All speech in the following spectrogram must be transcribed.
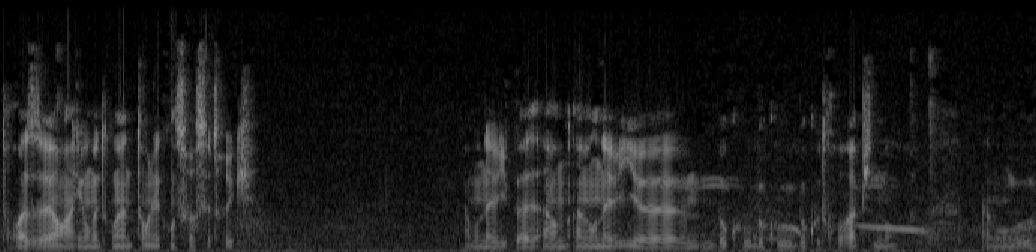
3 heures et on met combien de temps à les construire ce truc À mon avis, à, mon avis euh, beaucoup beaucoup beaucoup trop rapidement à mon goût.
